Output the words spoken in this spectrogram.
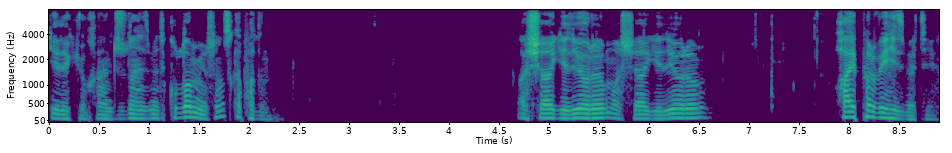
Gerek yok. Yani cüzdan hizmeti kullanmıyorsanız kapatın. Aşağı geliyorum, aşağı geliyorum. Hyper-V hizmeti.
